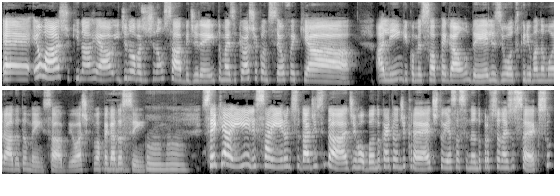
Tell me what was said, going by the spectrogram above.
é, eu acho que, na real, e de novo, a gente não sabe direito, mas o que eu acho que aconteceu foi que a, a Ling começou a pegar um deles e o outro queria uma namorada também, sabe? Eu acho que foi uma pegada assim. Uhum. Sei que aí eles saíram de cidade em cidade, roubando cartão de crédito e assassinando profissionais do sexo.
